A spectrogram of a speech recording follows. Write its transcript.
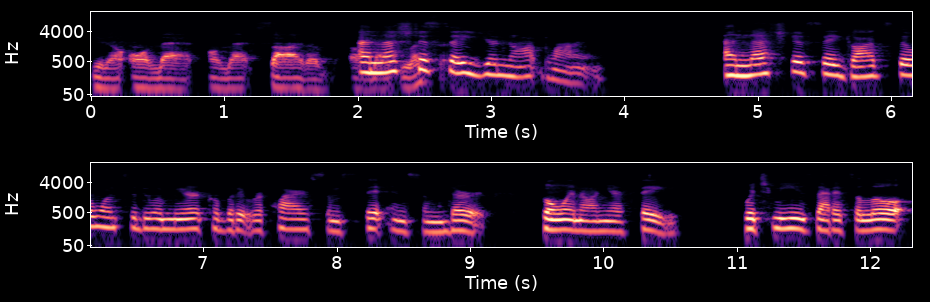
you know on that on that side of. of and let's blessing. just say you're not blind. And let's just say God still wants to do a miracle, but it requires some spit and some dirt going on your face, which means that it's a little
